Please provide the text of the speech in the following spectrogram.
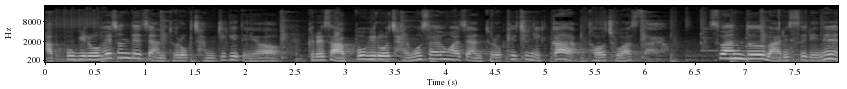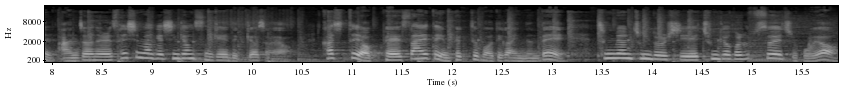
앞보기로 회전되지 않도록 잠기게 돼요. 그래서 앞보기로 잘못 사용하지 않도록 해주니까 더 좋았어요. 스완두 마리3는 안전을 세심하게 신경 쓴 게 느껴져요. 카시트 옆에 사이드 임팩트 버디가 있는데 측면 충돌 시 충격을 흡수해주고요.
